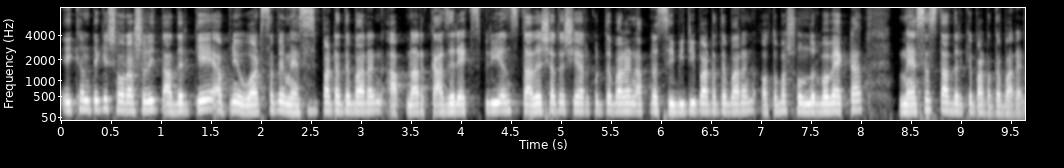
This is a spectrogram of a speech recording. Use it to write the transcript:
এইখান থেকে সরাসরি তাদেরকে আপনি হোয়াটসঅ্যাপে মেসেজ পাঠাতে পারেন, আপনার কাজের এক্সপিরিয়েন্স তাদের সাথে শেয়ার করতে পারেন, আপনার সিবিটি পাঠাতে পারেন, অথবা সুন্দরভাবে একটা মেসেজ তাদেরকে পাঠাতে পারেন।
